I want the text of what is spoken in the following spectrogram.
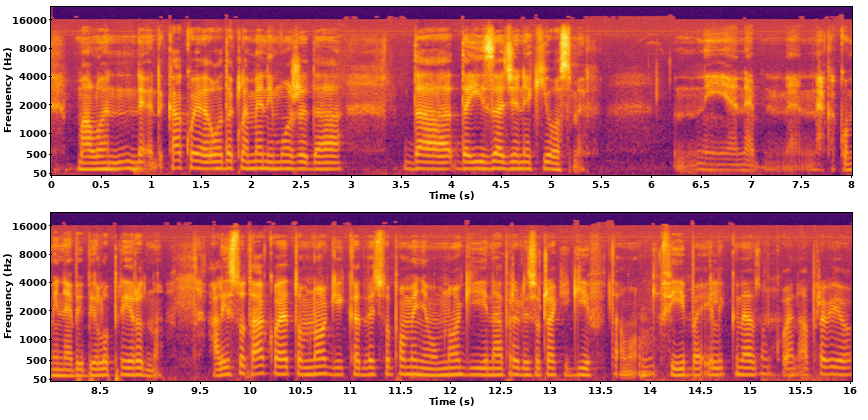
malo je ne, kako je odakle meni može da da, da izađe neki osmeh. Nije, ne, ne, nekako mi ne bi bilo prirodno. Ali isto tako, eto, mnogi, kad već to pomenjamo, mnogi napravili su čak i GIF tamo, FIBA ili ne znam ko je napravio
